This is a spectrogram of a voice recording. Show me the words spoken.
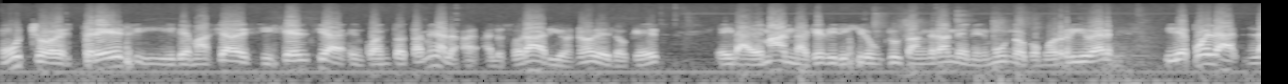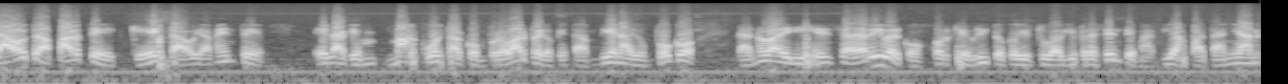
mucho estrés y demasiada exigencia en cuanto también a, los horarios, ¿no? De lo que es eh, la demanda que es dirigir un club tan grande en el mundo como River. Y después la, la otra parte que esta obviamente es la que más cuesta comprobar, pero que también hay un poco la nueva dirigencia de River, con Jorge Brito, que hoy estuvo aquí presente, Matías Patanián,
